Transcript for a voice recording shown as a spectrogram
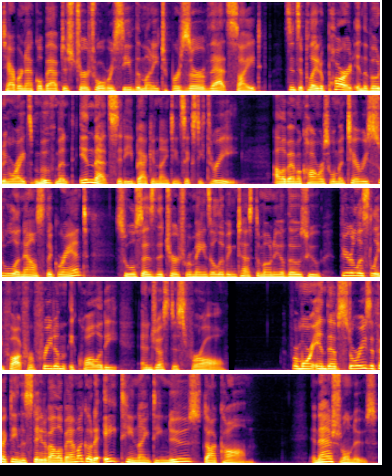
Tabernacle Baptist Church will receive the money to preserve that site since it played a part in the voting rights movement in that city back in 1963. Alabama Congresswoman Terri Sewell announced the grant. Sewell says the church remains a living testimony of those who fearlessly fought for freedom, equality, and justice for all. For more in depth stories affecting the state of Alabama, go to 1819news.com. In national news,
